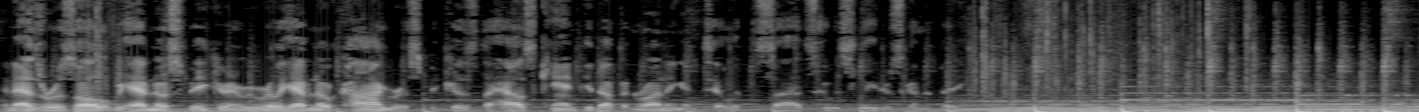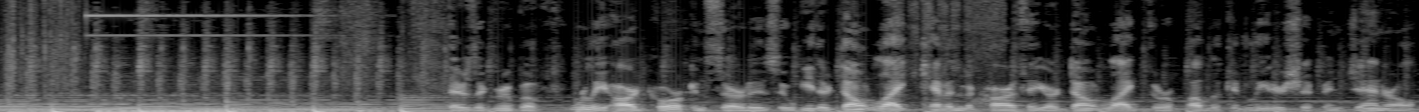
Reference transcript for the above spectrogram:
And as a result, we have no speaker and we really have no Congress because the House can't get up and running until it decides who its leader is going to be. There's a group of really hardcore conservatives who either don't like Kevin McCarthy or don't like the Republican leadership in general.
